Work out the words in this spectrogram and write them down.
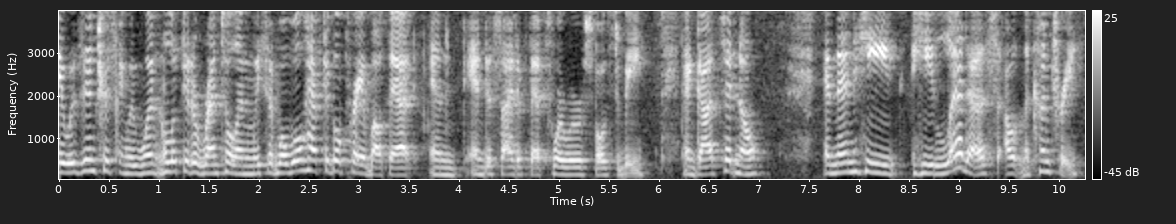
it was interesting. We went and looked at a rental and we said, well, we'll have to go pray about that and, and decide if that's where we were supposed to be. And God said no. And then he, he led us out in the country.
